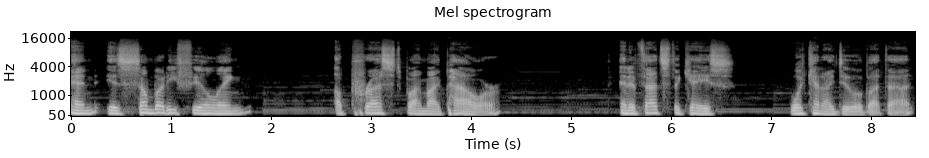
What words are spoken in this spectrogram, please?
And is somebody feeling oppressed by my power? And if that's the case, what can I do about that?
